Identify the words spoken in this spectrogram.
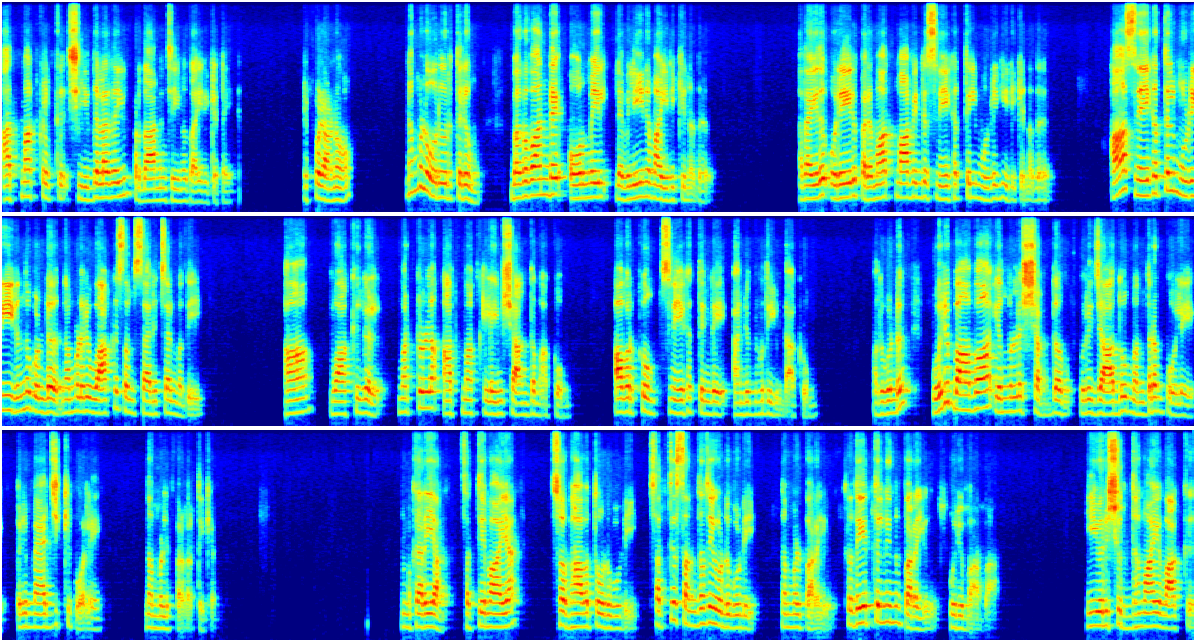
ആത്മാക്കൾക്ക് ശീതളതയും പ്രദാനം ചെയ്യുന്നതായിരിക്കട്ടെ. എപ്പോഴാണോ നമ്മൾ ഓരോരുത്തരും ഭഗവാന്റെ ഓർമ്മയിൽ ലവലീനമായിരിക്കുന്നത്? അതായത് ഒരേ ഒരു പരമാത്മാവിന്റെ സ്നേഹത്തിൽ മുഴുകിയിരിക്കുന്നത്. ആ സ്നേഹത്തിൽ മുഴുകിയിരുന്നു കൊണ്ട് നമ്മളൊരു വാക്ക് സംസാരിച്ചാൽ മതി. ആ വാക്കുകൾ മറ്റുള്ള ആത്മാക്കളെയും ശാന്തമാക്കും. അവർക്കും സ്നേഹത്തിന്റെ അനുഭൂതി ഉണ്ടാക്കും. അതുകൊണ്ട് ഒരു ബാബ എന്നുള്ള ശബ്ദം ഒരു ജാതു മന്ത്രം പോലെ ഒരു മാജിക് പോലെ നമ്മളിൽ പ്രവർത്തിക്കും. നമുക്കറിയാം സത്യമായ സ്വഭാവത്തോടുകൂടി സത്യസന്ധതയോടുകൂടി നമ്മൾ പറയൂ. ഹൃദയത്തിൽ നിന്നും പറയൂ ഒരു ബാബ. ഈ ഒരു ശുദ്ധമായ വാക്ക്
